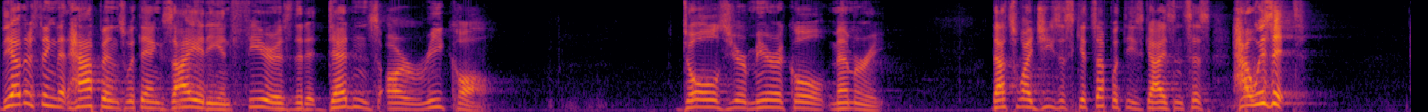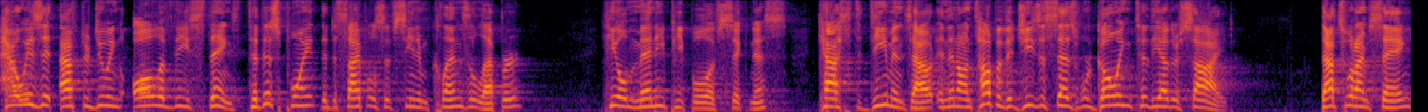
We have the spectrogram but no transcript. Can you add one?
The other thing that happens with anxiety and fear is that it deadens our recall, dulls your miracle memory. That's why Jesus gets up with these guys and says, How is it? How is it after doing all of these things? To this point, the disciples have seen him cleanse a leper, heal many people of sickness, cast demons out, and then on top of it, Jesus says, We're going to the other side. That's what I'm saying.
